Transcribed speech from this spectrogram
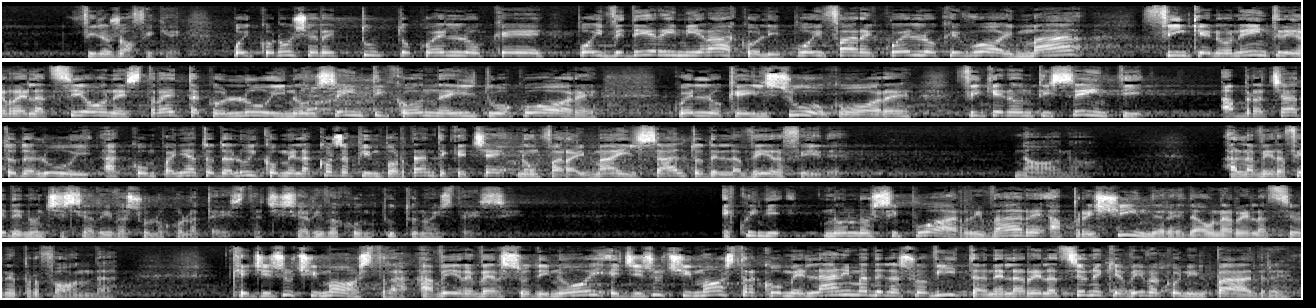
filosofiche, puoi conoscere tutto quello che, puoi vedere i miracoli, puoi fare quello che vuoi, ma finché non entri in relazione stretta con Lui, non senti con il tuo cuore quello che è il suo cuore, finché non ti senti abbracciato da Lui, accompagnato da Lui come la cosa più importante che c'è, non farai mai il salto della vera fede. No, no. Alla vera fede non ci si arriva solo con la testa, ci si arriva con tutto noi stessi. E quindi non lo si può arrivare a prescindere da una relazione profonda, che Gesù ci mostra avere verso di noi e Gesù ci mostra come l'anima della sua vita nella relazione che aveva con il Padre.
